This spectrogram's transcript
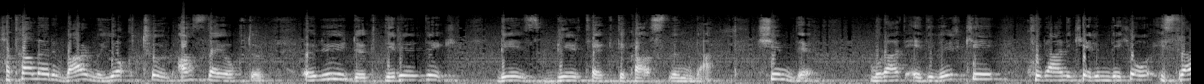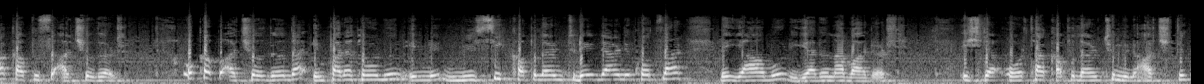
hataları var mı? Yoktur. Asla yoktur. Ölüydük, dirildik. Biz bir tektik aslında. Şimdi murat edilir ki Kur'an-ı Kerim'deki o İsra kapısı açılır. O kapı açıldığında imparatorluğun ilmi müsih kapıların türevlerini kodlar ve yağmur yarına varır. İşte orta kapıların tümünü açtık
